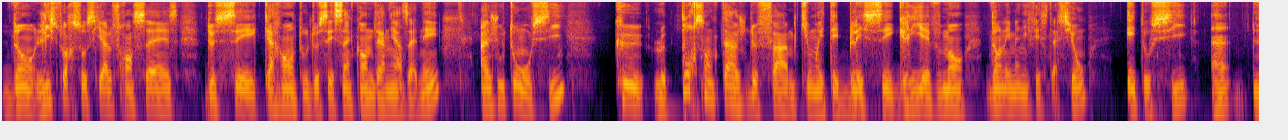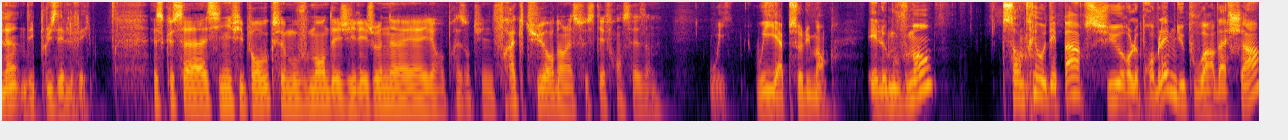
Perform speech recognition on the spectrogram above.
dans l'histoire sociale française de ces 40 ou de ces 50 dernières années. Ajoutons aussi que le pourcentage de femmes qui ont été blessées grièvement dans les manifestations est aussi un- l'un des plus élevés. Est-ce que ça signifie pour vous que ce mouvement des Gilets jaunes, euh, il représente une fracture dans la société française? Oui, oui, absolument. Et le mouvement, centré au départ sur le problème du pouvoir d'achat,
